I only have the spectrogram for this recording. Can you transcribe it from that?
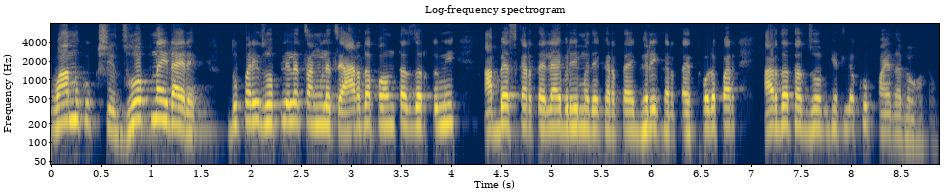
वामकुक्षी झोप नाही डायरेक्ट दुपारी झोपलेलं चांगलंच आहे. अर्धा पाऊन तास जर तुम्ही अभ्यास करताय लायब्ररीमध्ये करताय घरी करताय थोडंफार अर्धा तास झोप घेतलं खूप फायदा होतो.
